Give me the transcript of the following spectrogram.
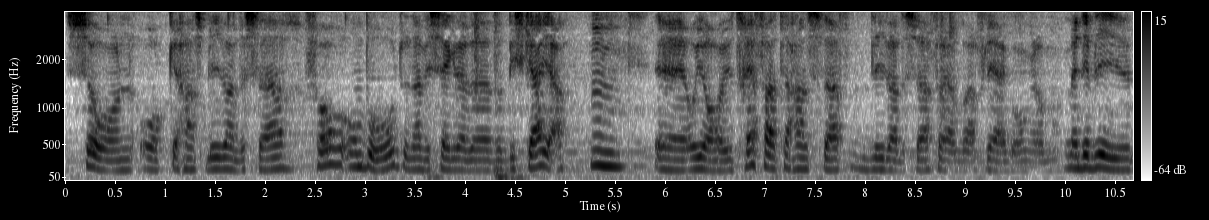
son och hans blivande svärfar ombord när vi seglade över Biscaya. Mm. Eh, och jag har ju träffat hans svär, blivande svärföräldrar flera gånger. Men det blir ju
